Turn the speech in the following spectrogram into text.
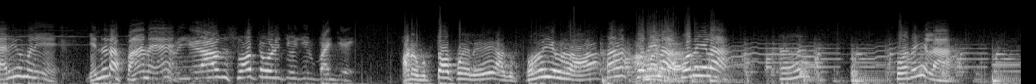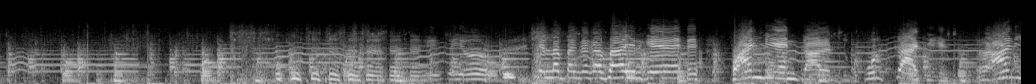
அறிவுமணி என்னடா பானை? ஏதாவது சோத்த ஒழிச்சு வச்சிருப்பாங்க. அட முட்டா போயலே அது புதையலா புதையலா. ஆ? புதையலா? ஐயோ எல்லாம் தங்க காசா இருக்கே. பாண்டியன் காலத்து பொற்காட்சிகள் ராணி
